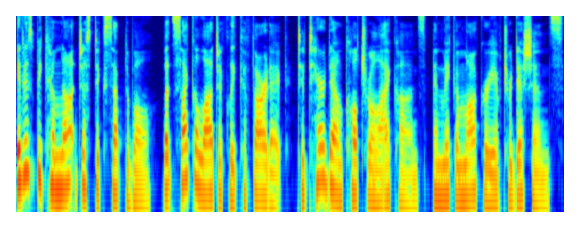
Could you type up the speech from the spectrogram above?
It has become not just acceptable, but psychologically cathartic to tear down cultural icons and make a mockery of traditions.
